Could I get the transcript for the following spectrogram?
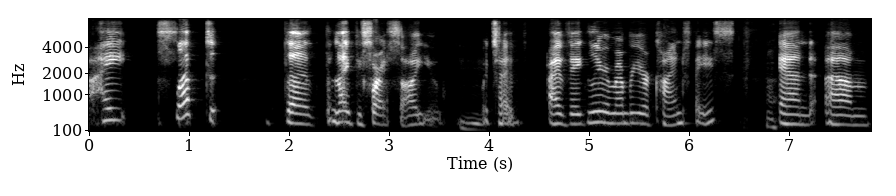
I slept the the night before I saw you, mm-hmm. which I I vaguely remember your kind face, and um,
